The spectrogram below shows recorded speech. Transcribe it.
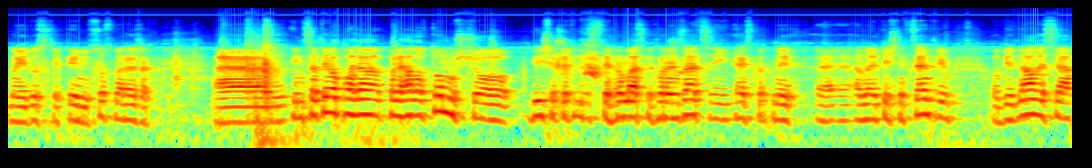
Ми є досить активні в соцмережах. Е, Ініціатива поля- полягала в тому, що більше 50 громадських організацій, експертних е, е, аналітичних центрів об'єдналися,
